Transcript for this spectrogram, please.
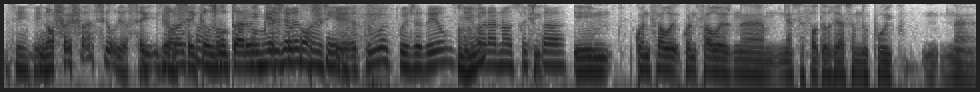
Sim, sim. não foi fácil. Eu sei, Sim, eu sei são- que eles são- lutaram são três imenso para gerações, que conseguir. é a tua, depois a deles e Uhum. agora a nossa que Sim. está. E quando, fala, quando falas na, nessa falta de reação do público, na-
